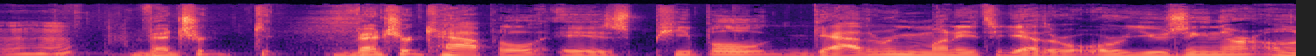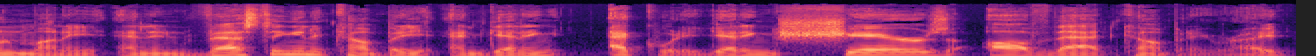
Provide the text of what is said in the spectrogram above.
Mm-hmm. Venture venture capital is people gathering money together or using their own money and investing in a company and getting equity, getting shares of that company, right?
